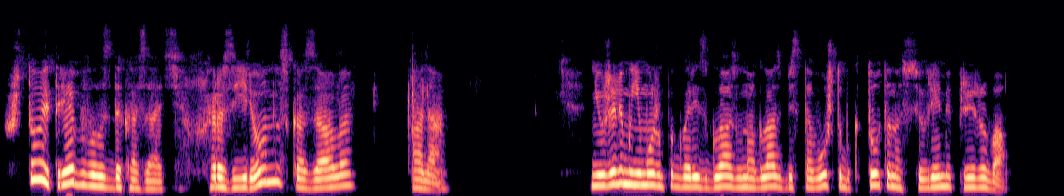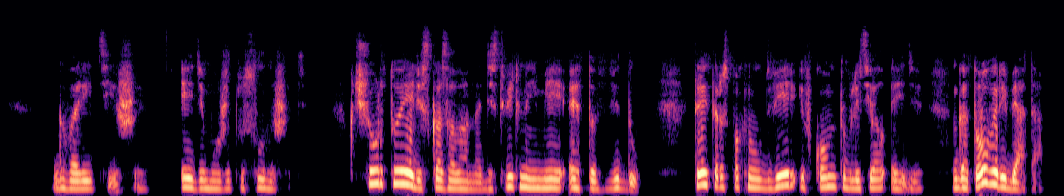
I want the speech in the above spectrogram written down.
Что и требовалось доказать, разъяренно сказала она. Неужели мы не можем поговорить с глазу на глаз без того, чтобы кто-то нас все время прерывал? Говори тише. Эдди может услышать. «К черту Эдди!» — сказала она, действительно имея это в виду. Тейт распахнул дверь, и в комнату влетел Эдди. «Готовы, ребята?»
